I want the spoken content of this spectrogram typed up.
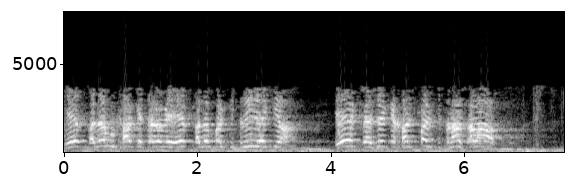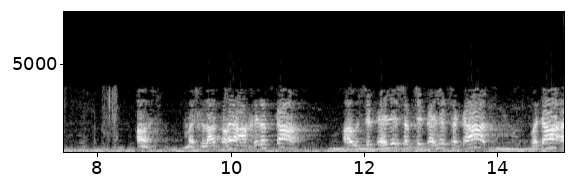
ایک قدم اٹھا کے چلو گے، ایک قدم پر کتنی لے کیا؟ ایک پیسے کے خرچ پر کتنا ثواب؟ اور مسئلہ تو ہے آخرت کا، اور اس سے پہلے سب سے پہلے سکرات۔ وجہ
